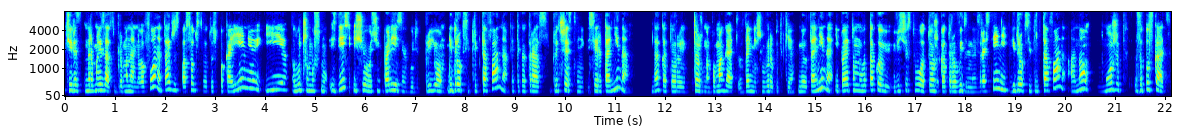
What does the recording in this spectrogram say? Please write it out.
через нормализацию гормонального фона также способствуют успокоению и лучшему сну. И здесь еще очень полезен будет прием гидрокситриптофана, это как раз предшественник серотонина, да, который тоже нам помогает в дальнейшем выработке мелатонина. И поэтому вот такое вещество, тоже, которое выделено из растений, гидрокситриптофан, оно может запускать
